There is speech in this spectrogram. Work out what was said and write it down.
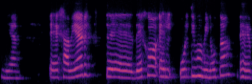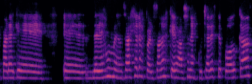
Bien. Eh, Javier, te dejo el último minuto eh, para que eh, le des un mensaje a las personas que vayan a escuchar este podcast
